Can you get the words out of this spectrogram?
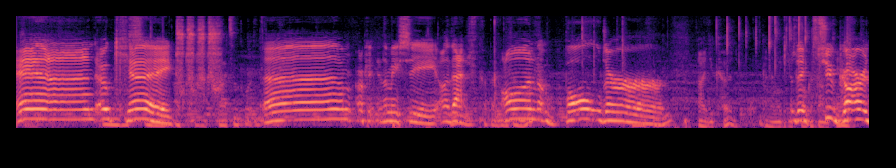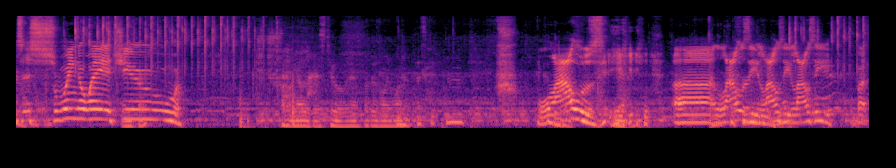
And okay. That's important. Um. Okay. Let me see. Uh, that on Balder. Oh, you could. And then we could The two guards swing away at you. I didn't know that there's two over there, but there's only one. That's good. Lousy. Uh, lousy, lousy, lousy. But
